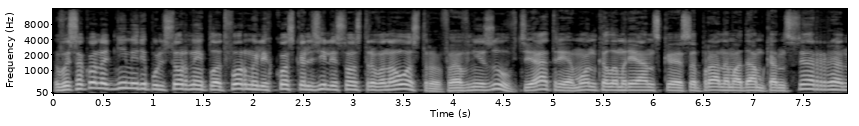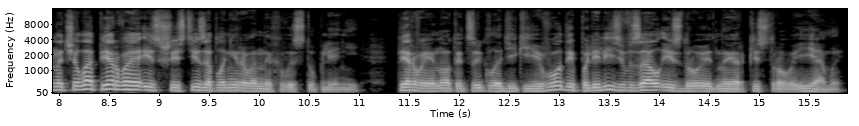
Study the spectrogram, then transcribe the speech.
Высоко над ними репульсорные платформы легко скользили с острова на остров, а внизу, в театре, монкаламарианская сопрано мадам Консерра начала первое из шести запланированных выступлений. Первые ноты цикла «Дикие воды» полились в зал из дроидной оркестровой ямы.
